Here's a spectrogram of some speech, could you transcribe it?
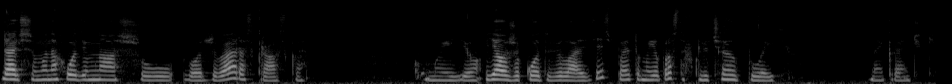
Дальше мы находим нашу, вот, живая раскраска. Мы ее, я уже код ввела здесь, поэтому я просто включаю play на экранчике.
